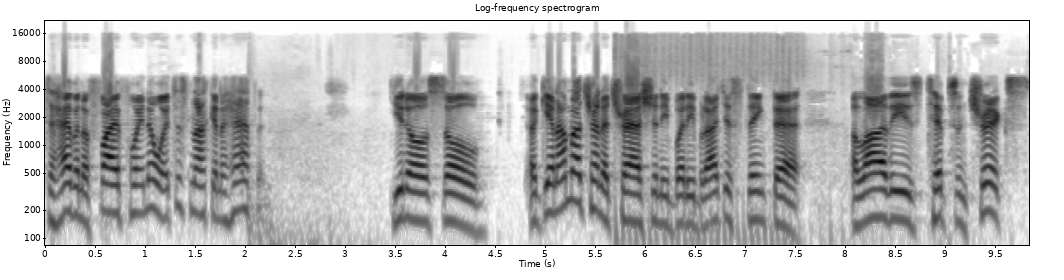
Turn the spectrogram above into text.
to having a 5.0, it's just not going to happen. You know, so again, I'm not trying to trash anybody, but I just think that a lot of these tips and tricks,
